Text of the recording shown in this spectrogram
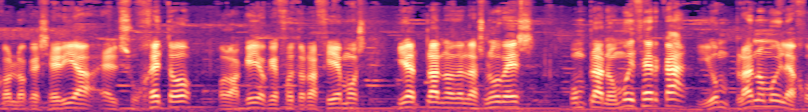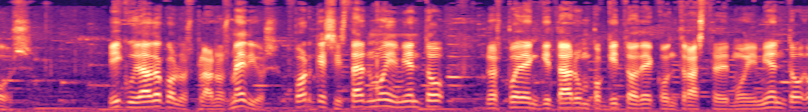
con lo que sería el sujeto o aquello que fotografiemos y el plano de las nubes, un plano muy cerca y un plano muy lejos. Y cuidado con los planos medios, porque si está en movimiento nos pueden quitar un poquito de contraste de movimiento.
